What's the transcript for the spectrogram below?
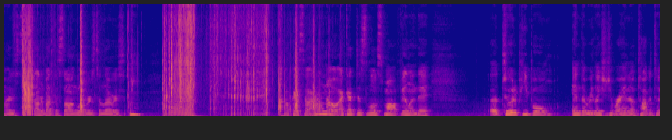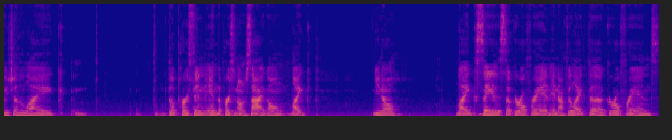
I just thought about the song Lovers to Lovers. okay, so I don't know. I got this little small feeling that uh, two of the people in the relationship are ended up talking to each other like the person and the person on the side going like you know like say it's a girlfriend and I feel like the girlfriend's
